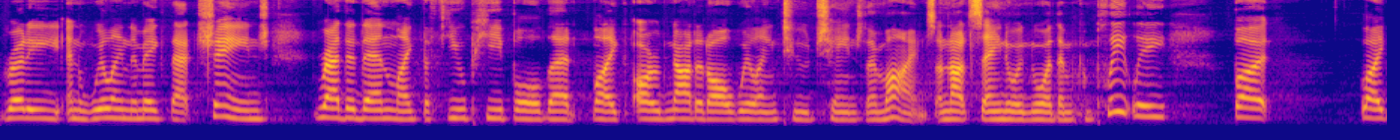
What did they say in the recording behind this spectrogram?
ready and willing to make that change, rather than like the few people that like are not at all willing to change their minds. I'm not saying to ignore them completely, but like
